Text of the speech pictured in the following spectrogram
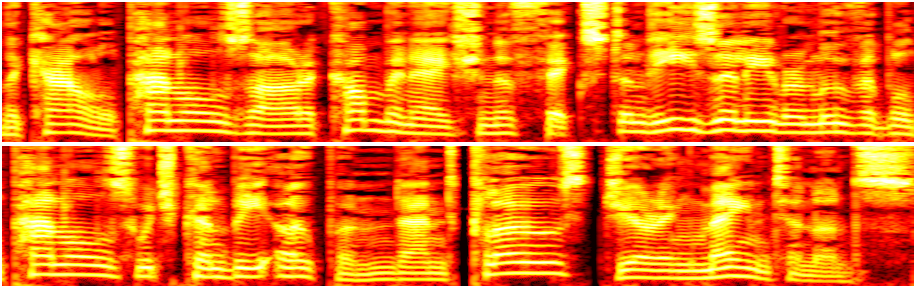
The cowl panels are a combination of fixed and easily removable panels which can be opened and closed during maintenance.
